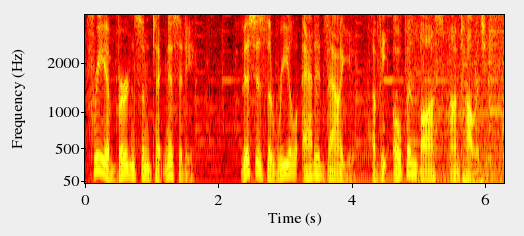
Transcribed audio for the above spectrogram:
free of burdensome technicity. This is the real added value of the OpenBOS ontology.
